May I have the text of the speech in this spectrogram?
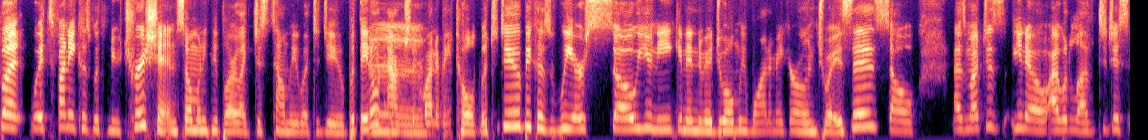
But it's funny because with nutrition, so many people are like, just tell me what to do, but they don't mm. actually want to be told what to do because we are so unique and individual and we want to make our own choices. So, as much as, you know, I would love to just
